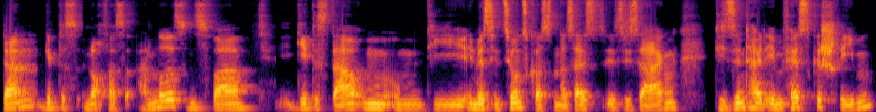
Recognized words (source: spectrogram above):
Dann gibt es noch was anderes, und zwar geht es da um, um die Investitionskosten. Das heißt, Sie sagen, die sind halt eben festgeschrieben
